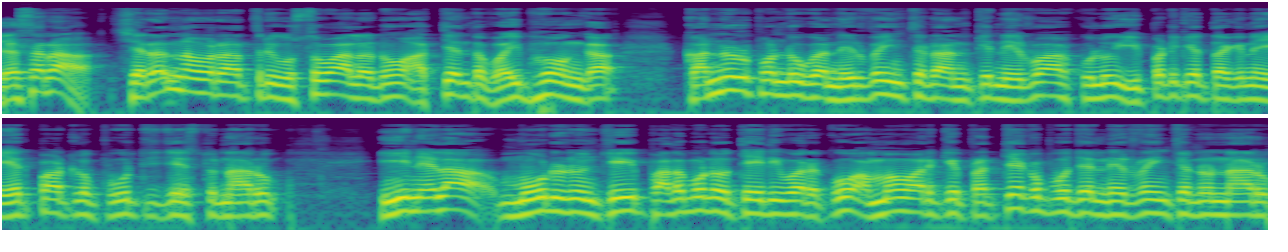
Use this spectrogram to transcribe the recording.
దసరా శరన్నవరాత్రి ఉత్సవాలను అత్యంత వైభవంగా కన్నుల పండుగ నిర్వహించడానికి నిర్వాహకులు ఇప్పటికే తగిన ఏర్పాట్లు పూర్తి చేస్తున్నారు. ఈ నెల మూడు నుంచి పదమూడవ తేదీ వరకు అమ్మవారికి ప్రత్యేక పూజలు నిర్వహించనున్నారు.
